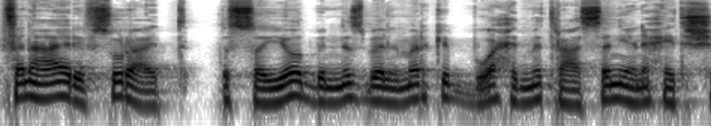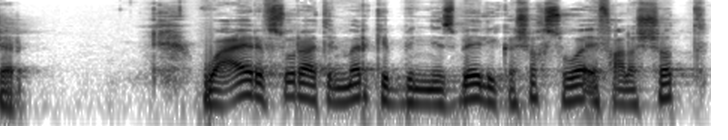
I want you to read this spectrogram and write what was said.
فأنا عارف سرعة الصياد بالنسبة للمركب بواحد متر على الثانية ناحية الشرق. وعارف سرعة المركب بالنسبة لي كشخص واقف على الشط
